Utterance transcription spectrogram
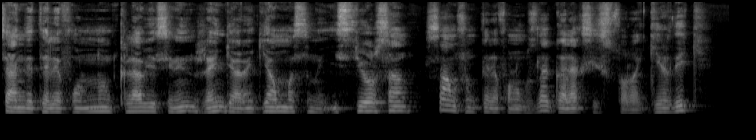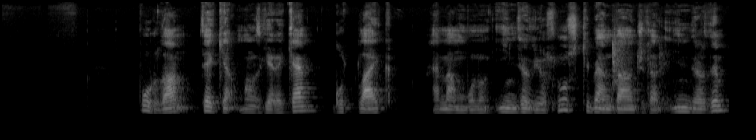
Sen de telefonunun klavyesinin rengarenk yanmasını istiyorsan Samsung telefonumuzla Galaxy Store'a girdik. Buradan tek yapmanız gereken Good Like hemen bunu indir diyorsunuz ki ben daha önceden indirdim.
